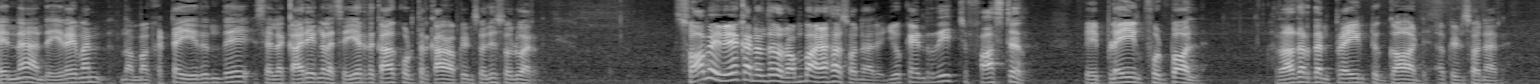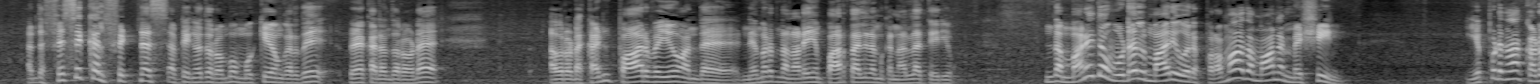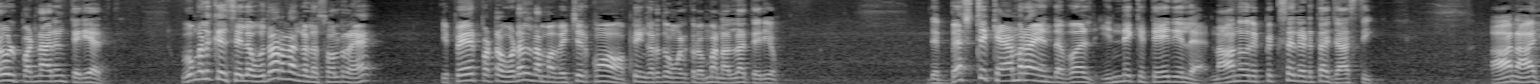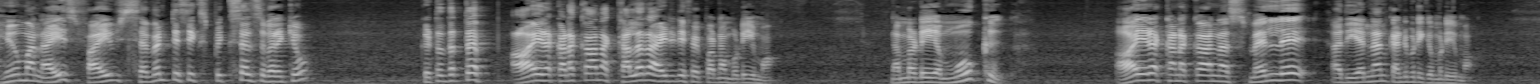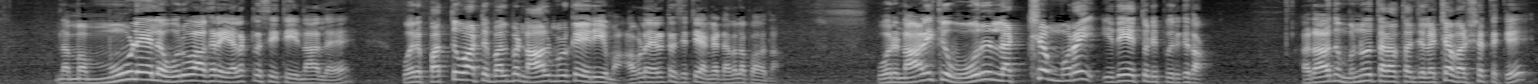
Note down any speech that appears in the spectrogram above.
ஏன்னா அந்த இறைவன் நம்மக்கிட்ட இருந்து சில காரியங்களை செய்யறதுக்காக கொடுத்துருக்காங்க அப்படின்னு சொல்லி சொல்லுவார். சுவாமி விவேகானந்தர் ரொம்ப அழகாக சொன்னார் you can reach faster by playing football rather then praying to God அப்படின்னு சொன்னார். அந்த ஃபிசிக்கல் ஃபிட்னஸ் அப்படிங்கிறது ரொம்ப முக்கியங்கிறது விவேகானந்தரோட அவரோட கண் பார்வையும் அந்த நிமிர்ந்த நடையும் பார்த்தாலே நமக்கு நல்லா தெரியும். இந்த மனித உடல் மாதிரி ஒரு பிரமாதமான மெஷின் எப்படி தான் கடவுள் பண்ணாருன்னு தெரியாது. உங்களுக்கு சில உதாரணங்களை சொல்கிறேன் இப்போ ஏற்பட்ட உடல் நம்ம வச்சுருக்கோம் அப்படிங்கிறது உங்களுக்கு ரொம்ப நல்லா தெரியும். The best camera in the world இன்றைக்கு தேதியில் நானூறு பிக்சல் எடுத்தால் ஜாஸ்தி. ஆனால் human eyes five seventy six pixels வரைக்கும் கிட்டத்தட்ட ஆயிரக்கணக்கான கலரை ஐடென்டிஃபை பண்ண முடியுமா? நம்முடைய மூக்கு ஆயிரக்கணக்கான ஸ்மெல்லு அது என்னன்னு கண்டுபிடிக்க முடியுமா? நம்ம மூளையில் உருவாகிற எலக்ட்ரிசிட்டினால் ஒரு பத்து வாட்டு பல்பு நாள் முழுக்க எரியுமா? அவ்வளோ எலக்ட்ரிசிட்டி அங்கே டெவலப் ஆகுதான். ஒரு நாளைக்கு ஒரு லட்சம் முறை இதய துடிப்பு இருக்குதான். அதாவது முந்நூற்றஞ்சு லட்சம் வருஷத்துக்கு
